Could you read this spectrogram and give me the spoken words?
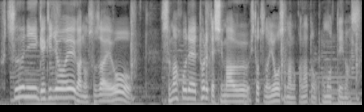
普通に劇場映画の素材をスマホで撮れてしまう一つの要素なのかなと思っています。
